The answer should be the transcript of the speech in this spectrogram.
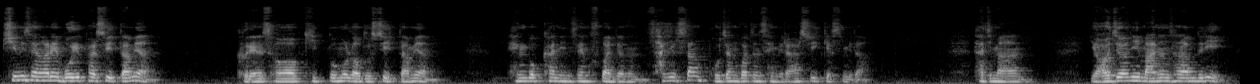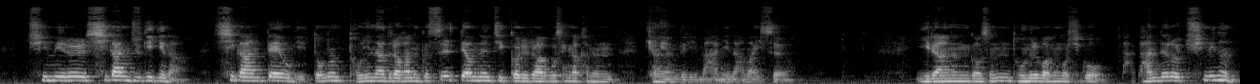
취미생활에 몰입할 수 있다면, 그래서 기쁨을 얻을 수 있다면 행복한 인생 후반전은 사실상 보장받은 셈이라 할 수 있겠습니다. 하지만 여전히 많은 사람들이 취미를 시간 죽이기나 시간 때우기 또는 돈이나 들어가는 그 쓸데없는 짓거리라고 생각하는 경향들이 많이 남아 있어요. 일하는 것은 돈을 버는 것이고 반대로 취미는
